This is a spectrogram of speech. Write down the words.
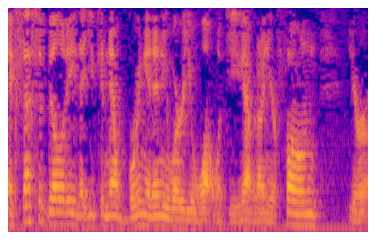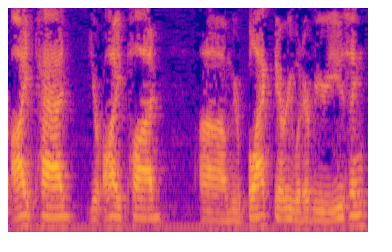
accessibility that you can now bring it anywhere you want with you. You have it on your phone, your iPad, your iPod, um, your BlackBerry, whatever you're using.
